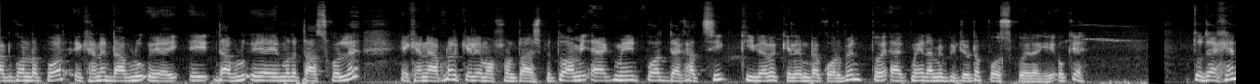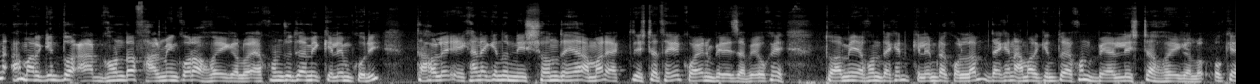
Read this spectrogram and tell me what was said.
আট ঘণ্টা পর এখানে ডাব্লু এআই এই ডাব্লু এআই এর মধ্যে টাচ করলে এখানে আপনার ক্লেম অপশনটা আসবে। তো আমি এক মিনিট পর দেখাচ্ছি কীভাবে ক্লেমটা করবেন। তো এক মিনিট আমি ভিডিওটা পোস্ট করে রাখি, ওকে? তো দেখেন, আমার কিন্তু আট ঘণ্টা ফার্মিং করা হয়ে গেল। এখন যদি আমি ক্লেম করি, তাহলে এখানে কিন্তু নিঃসন্দেহে আমার একত্রিশটা থেকে কয়েন বেড়ে যাবে, ওকে? তো আমি এখন দেখেন ক্লেমটা করলাম। দেখেন, আমার কিন্তু এখন বিয়াল্লিশটা হয়ে গেল, ওকে?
